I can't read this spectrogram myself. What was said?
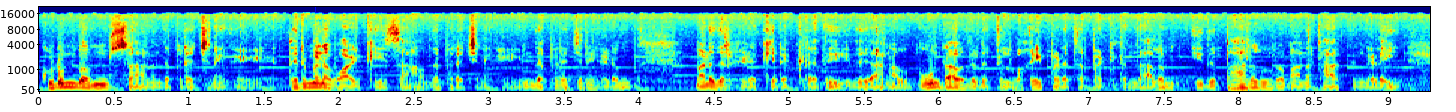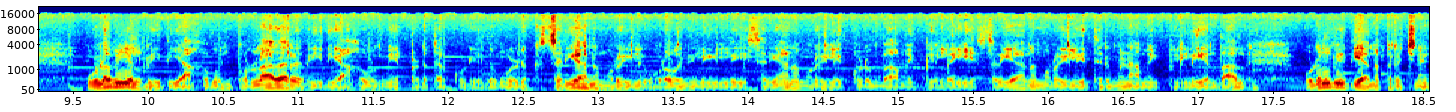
குடும்பம் சார்ந்த பிரச்சனைகள் திருமண வாழ்க்கை சார்ந்த பிரச்சனைகள் இந்த பிரச்சனைகளும் மனிதர்களுக்கு இருக்கிறது. இது ஆனால் மூன்றாவது இடத்தில் வகைப்படுத்தப்பட்டிருந்தாலும் இது பாரதூரமான தாக்கங்களை உளவியல் ரீதியாகவும் பொருளாதார ரீதியாகவும் ஏற்படுத்தக்கூடியது. உங்களுக்கு சரியான முறையில் உறவு நிலை இல்லை சரியான முறையில் குடும்ப அமைப்பு இல்லை சரியான முறையில் திருமண அமைப்பு இல்லை என்றால் உடல் ரீதியான பிரச்சனை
